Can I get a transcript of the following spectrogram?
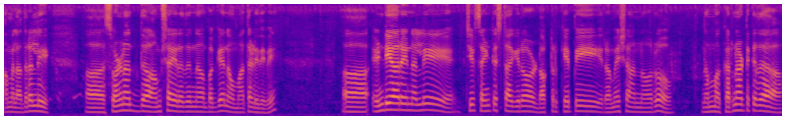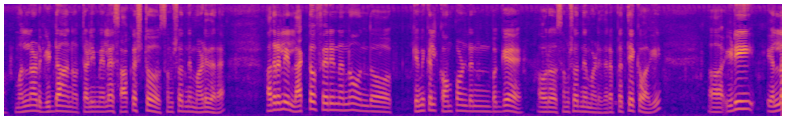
ಆಮೇಲೆ ಅದರಲ್ಲಿ ಸ್ವರ್ಣದ ಅಂಶ ಇರೋದನ್ನ ಬಗ್ಗೆ ನಾವು ಮಾತಾಡಿದ್ದೀವಿ. ಎನ್ ಡಿ ಆರ್ ಐನಲ್ಲಿ ಚೀಫ್ ಸೈಂಟಿಸ್ಟ್ ಆಗಿರೋ ಡಾಕ್ಟರ್ ಕೆ ಪಿ ರಮೇಶ ಅನ್ನೋರು ನಮ್ಮ ಕರ್ನಾಟಕದ ಮಲೆನಾಡು ಗಿಡ್ಡ ಅನ್ನೋ ತಳಿ ಮೇಲೆ ಸಾಕಷ್ಟು ಸಂಶೋಧನೆ ಮಾಡಿದ್ದಾರೆ. ಅದರಲ್ಲಿ ಲ್ಯಾಕ್ಟೋಫೆರಿನ್ ಅನ್ನೋ ಒಂದು ಕೆಮಿಕಲ್ ಕಾಂಪೌಂಡಿನ ಬಗ್ಗೆ ಅವರು ಸಂಶೋಧನೆ ಮಾಡಿದ್ದಾರೆ ಪ್ರತ್ಯೇಕವಾಗಿ. ಇಡೀ ಎಲ್ಲ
